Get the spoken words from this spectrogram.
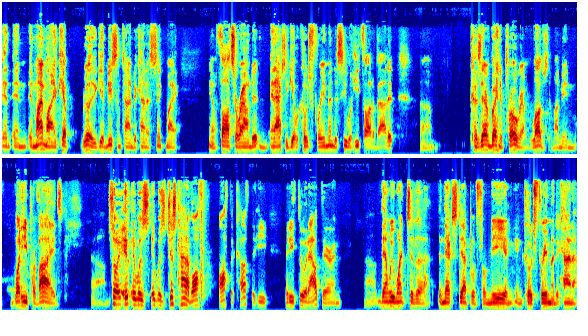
and, and in my mind kept really to give me some time to kind of sink my you know thoughts around it and, and actually get with coach freeman to see what he thought about it. Because um, everybody in the program loves him. I mean what he provides. Um, so it, it, was it was just kind of off off the cuff that he that he threw it out there. And um, then we went to the the next step of for me and, and coach freeman to kind of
